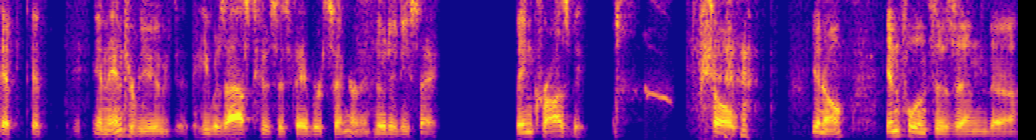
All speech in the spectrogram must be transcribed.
if if in the interview he was asked who's his favorite singer, and who did he say? Bing Crosby. so, you know, influences and uh,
